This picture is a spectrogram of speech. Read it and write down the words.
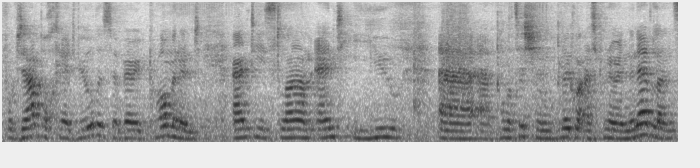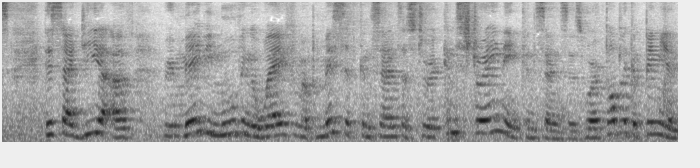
for example, Geert Wilders, a very prominent anti-Islam, anti-EU uh, uh, politician, political entrepreneur in the Netherlands, this idea of we may be moving away from a permissive consensus to a constraining consensus where public opinion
